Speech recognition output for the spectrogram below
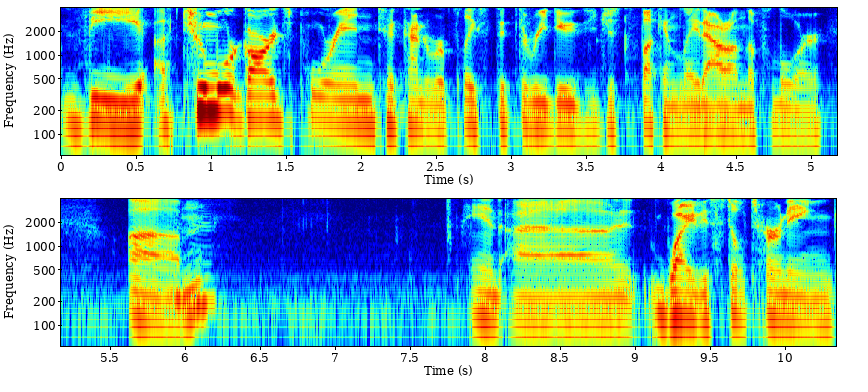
the uh, two more guards pour in to kind of replace the three dudes you just fucking laid out on the floor. Um, and uh, Wyatt is still turning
